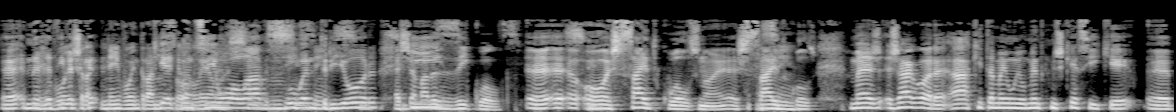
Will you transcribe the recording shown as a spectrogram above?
Nem vou narrativas entrar, que, nem vou entrar que no sol. aconteciam ao lado sim, do sim, anterior. sim. As chamadas e- sequels. eh, eh, ou as sidequels, não é? As sidequels. Mas já agora, há aqui também um elemento que me esqueci, que é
